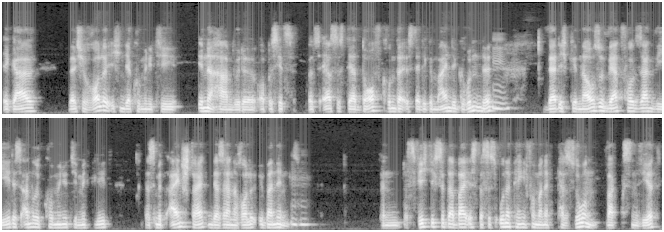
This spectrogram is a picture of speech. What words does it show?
egal welche Rolle ich in der Community innehaben würde, ob es jetzt als erstes der Dorfgründer ist, der die Gemeinde gründet, mhm werde ich genauso wertvoll sein wie jedes andere Community-Mitglied, das mit einsteigt und der seine Rolle übernimmt. Mhm. Denn das Wichtigste dabei ist, dass es unabhängig von meiner Person wachsen wird,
